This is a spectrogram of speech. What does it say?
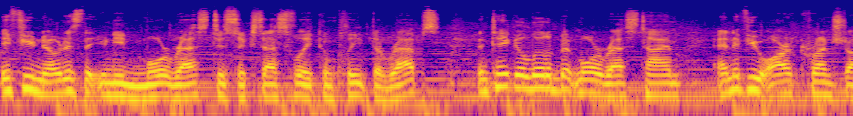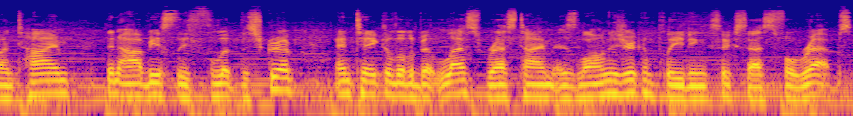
if you notice that you need more rest to successfully complete the reps, then take a little bit more rest time. And if you are crunched on time, then obviously flip the script and take a little bit less rest time as long as you're completing successful reps.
